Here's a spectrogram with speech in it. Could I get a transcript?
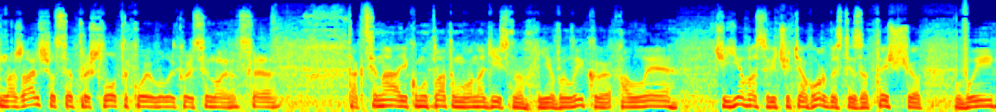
на жаль, що це прийшло такою великою ціною. Це Так, ціна, яку ми платимо, вона дійсно є великою, але чи є у вас відчуття гордості за те, що ви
